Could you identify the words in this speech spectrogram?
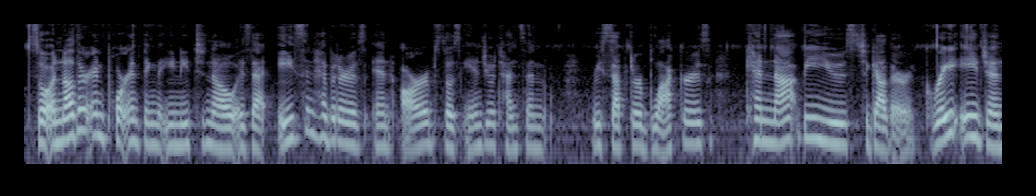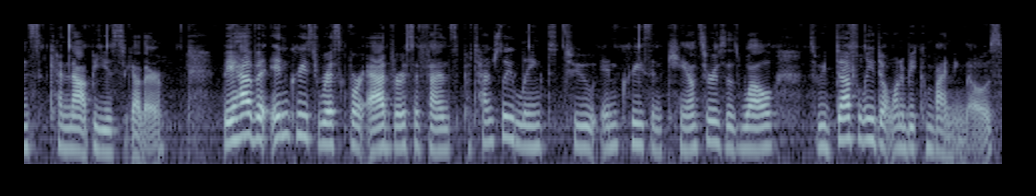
So another important thing that you need to know is that ACE inhibitors and ARBs, those angiotensin receptor blockers, cannot be used together. Great agents cannot be used together. They have an increased risk for adverse events, potentially linked to increase in cancers as well. So we definitely don't want to be combining those.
